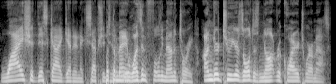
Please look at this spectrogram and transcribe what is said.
why should this guy get an exception? But to the the man it rule? wasn't fully mandatory. Under two years old is not required to wear a mask.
